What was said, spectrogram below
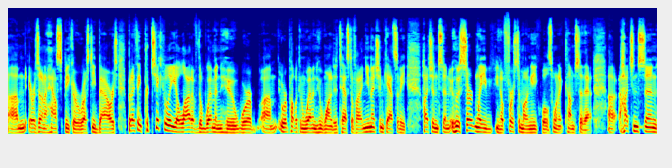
um, Arizona House Speaker Rusty Bowers, but I think particularly a lot of the women who were um, Republican women who wanted to testify. And you mentioned Cassidy Hutchinson, who is certainly you know first among equals when it comes to that. Uh, Hutchinson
